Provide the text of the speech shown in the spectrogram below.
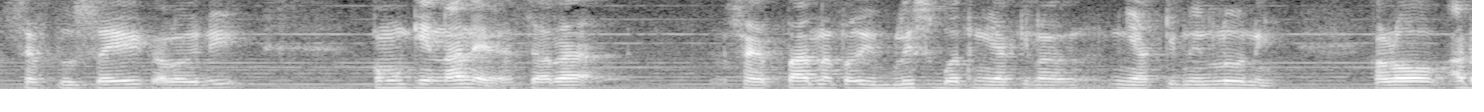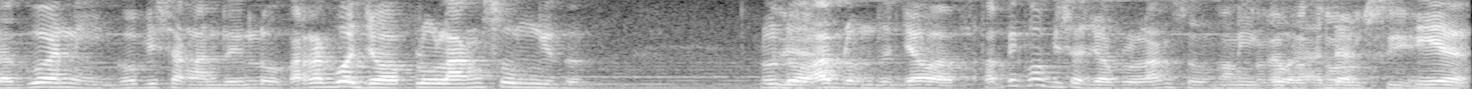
safe to say kalau ini kemungkinan ya cara setan atau iblis buat ngeyakinin ngeyakinin lu nih. Kalau ada gua nih, gue bisa ngandelin lu karena gue jawab lu langsung gitu. Lu Iya. doa belum tentu jawab, tapi gue bisa jawab lu langsung. nih Langsung gue dapet ada. solusi. Iya.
